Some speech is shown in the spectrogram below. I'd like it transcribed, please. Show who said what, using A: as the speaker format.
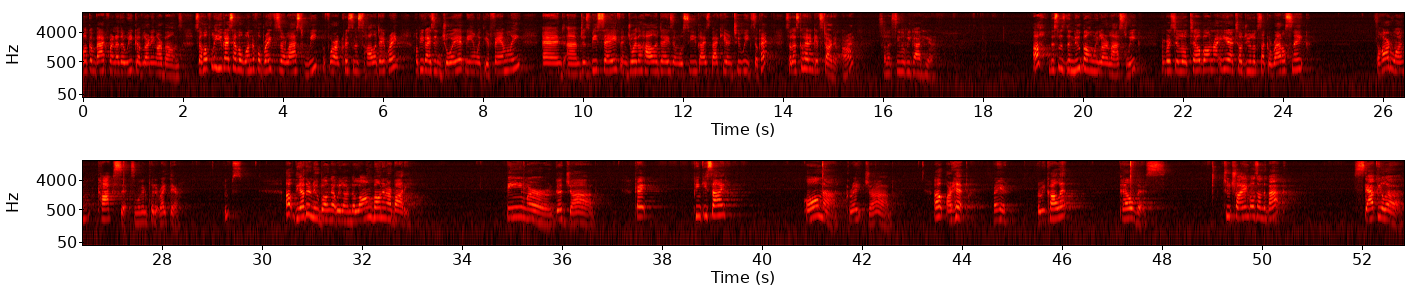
A: Welcome back for another week of learning our bones. So hopefully you guys have a wonderful break. This is our last week before our Christmas holiday break. Hope you guys enjoy it, being with your family. And um, just be safe, enjoy the holidays, and we'll see you guys back here in two weeks, okay? So let's go ahead and get started, all right? So let's see what we got here. Oh, this was the new bone we learned last week. Remember it's your little tailbone right here? I told you it looks like a rattlesnake. It's a hard one, coccyx, and we're gonna put it right there. Oops. Oh, the other new bone that we learned, the long bone in our body. Femur, good job. Okay, pinky side. Ulna, great job. Oh, our hip, right here. What do we call it? Pelvis. Two triangles on the back. Scapula.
